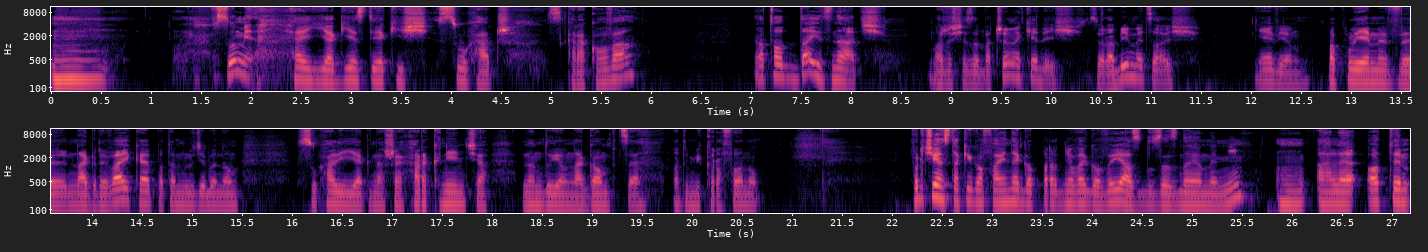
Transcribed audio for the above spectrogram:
Mm, w sumie, hej, jak jest jakiś słuchacz z Krakowa, no to daj znać. Może się zobaczymy kiedyś, zrobimy coś. Nie wiem, populujemy w nagrywajkę, potem ludzie będą słuchali jak nasze harknięcia lądują na gąbce od mikrofonu. Wróciłem z takiego fajnego parodniowego wyjazdu ze znajomymi, ale o tym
